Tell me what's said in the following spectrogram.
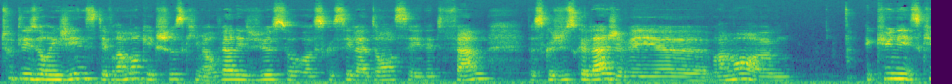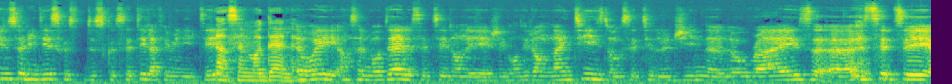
toutes les origines. C'était vraiment quelque chose qui m'a ouvert les yeux sur euh, ce que c'est la danse et d'être femme. Parce que jusque-là, j'avais vraiment qu'une seule idée de ce que c'était la féminité. Un seul modèle. Euh, oui, un seul modèle. C'était dans les. J'ai grandi dans les 90s, donc c'était le jean euh, low rise. Euh, c'était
